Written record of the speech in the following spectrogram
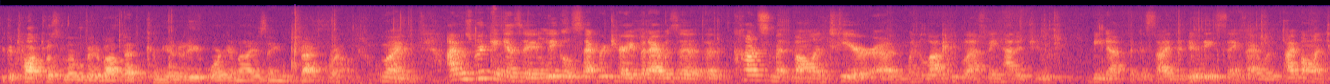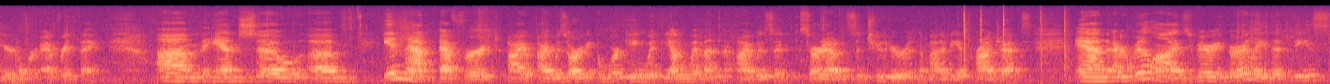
You could talk to us a little bit about that community organizing background. Right. I was working as a legal secretary, but I was a a consummate volunteer. Uh, When a lot of people ask me, how did you meet up and decide to do these things. I was, I volunteered for everything. Um, and so, um, in that effort, I, I was working with young women. I was a, started out as a tutor in the Maravilla projects. And I realized very early that these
